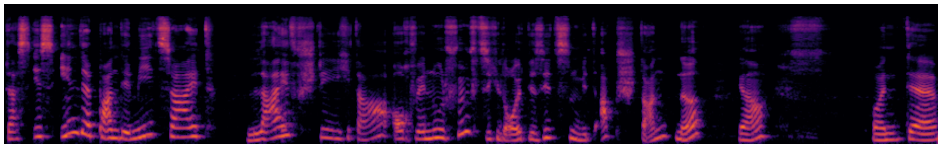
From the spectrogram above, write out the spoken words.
das ist in der Pandemiezeit. Live stehe ich da, auch wenn nur 50 Leute sitzen mit Abstand, ne? Ja. Und äh,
